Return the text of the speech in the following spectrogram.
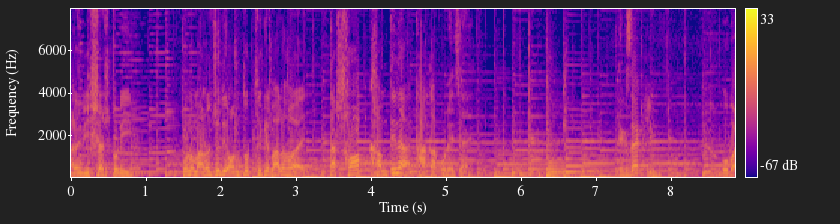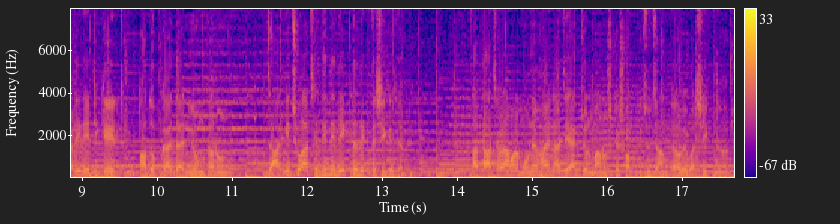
আমি বিশ্বাস করি, কোনো মানুষ যদি অন্তর থেকে ভালো হয়, তার সব খামতি না ঢাকা পড়ে যায়। এক্স্যাক্টলি ও বাড়ির এটিকেট আদব কায়দায় নিয়ম কানুন, যা কিছু আছে দিদি দেখতে দেখতে শিখে যাবে। আর তাছাড়া আমার মনে হয় না যে একজন মানুষকে সব কিছু জানতে হবে বা শিখতে হবে।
